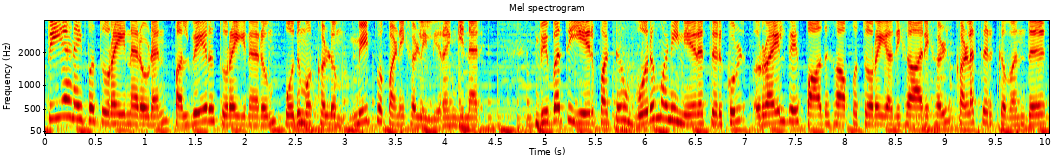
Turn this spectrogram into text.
தீயணைப்பு துறையினருடன் பல்வேறு துறையினரும் பொதுமக்களும் மீட்பு பணிகளில் இறங்கினர். விபத்து ஏற்பட்டு ஒரு மணி நேரத்திற்குள் ரயில்வே பாதுகாப்புத்துறை அதிகாரிகள் களத்திற்கு வந்து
